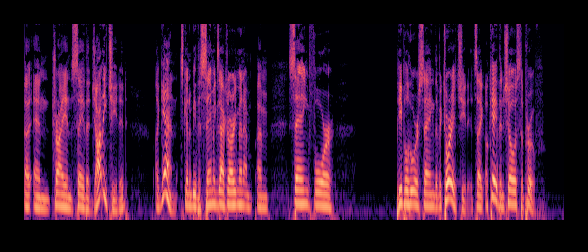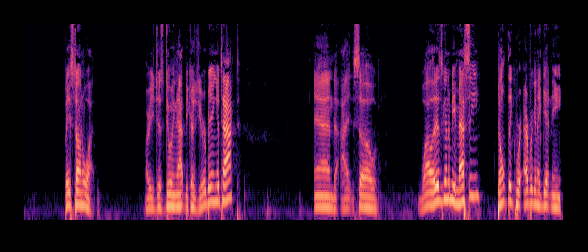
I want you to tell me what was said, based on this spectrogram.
uh, and try and say that Johnny cheated, Again, it's going to be the same exact argument I'm, I'm saying for people who are saying the Victoria cheated. It's like, okay, then show us the proof. Based on what? Are you just doing that because you're being attacked? And I so while it is going to be messy, don't think we're ever going to get any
